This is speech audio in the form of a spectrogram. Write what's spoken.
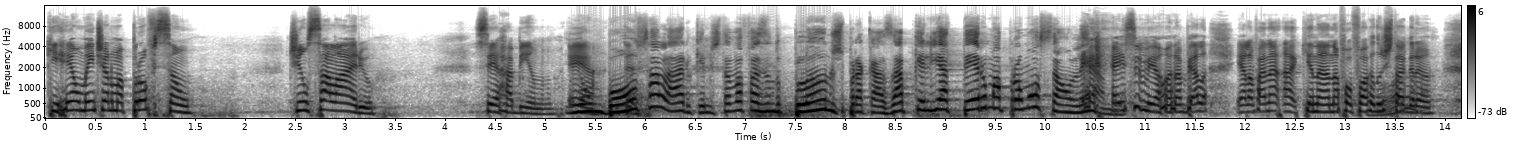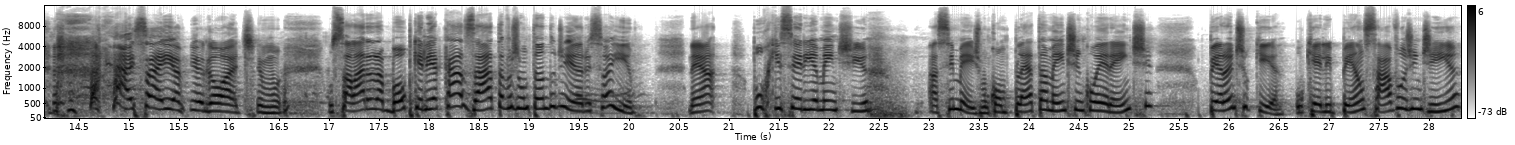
que realmente era uma profissão. Tinha um salário ser rabino. E é. um bom salário, que ele estava fazendo planos para casar, porque ele ia ter uma promoção, lembra? É, é isso mesmo, a Anabela, ela vai na, aqui na, na, fofoca do Instagram. isso aí, amiga, ótimo. O salário era bom porque ele ia casar, estava juntando dinheiro, isso aí. Né? Porque seria mentir a si mesmo, completamente incoerente perante o quê? O que ele pensava hoje em dia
